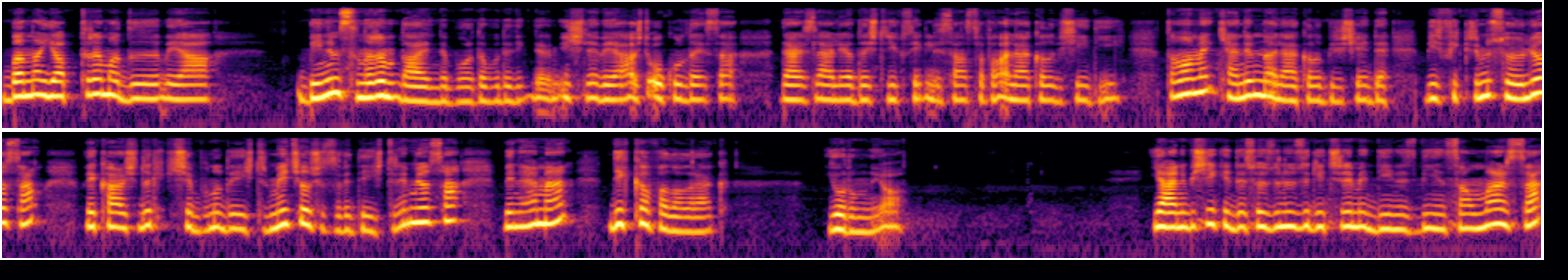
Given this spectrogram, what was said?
bana yaptıramadığı veya benim sınırım dahilinde bu arada bu dediklerim işle veya işte okuldaysa derslerle ya da işte yüksek lisansla falan alakalı bir şey değil. Tamamen kendimle alakalı bir şeyde bir fikrimi söylüyorsam ve karşıdaki kişi bunu değiştirmeye çalışıyorsa ve değiştiremiyorsa beni hemen dik kafalı olarak yorumluyor. Yani bir şekilde sözünüzü geçiremediğiniz bir insan varsa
